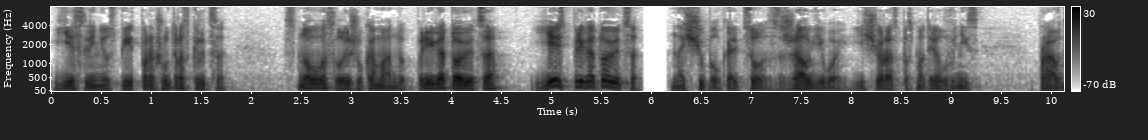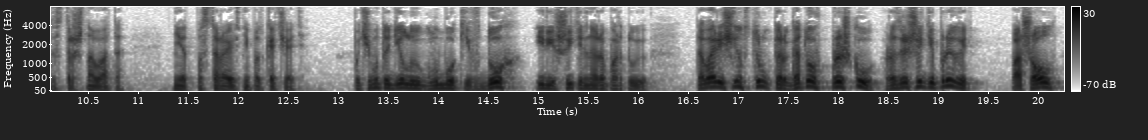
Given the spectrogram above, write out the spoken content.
Если не успеет парашют раскрыться. Снова слышу команду. Приготовиться. Есть приготовиться. Нащупал кольцо, сжал его, еще раз посмотрел вниз. Правда, страшновато. Нет, постараюсь не подкачать. Почему-то делаю глубокий вдох и решительно рапортую. «Товарищ инструктор, готов к прыжку. Разрешите прыгать?» «Пошел!»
